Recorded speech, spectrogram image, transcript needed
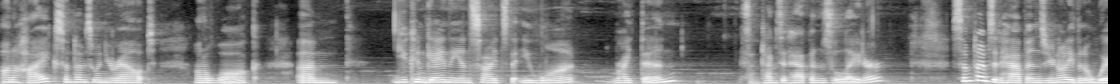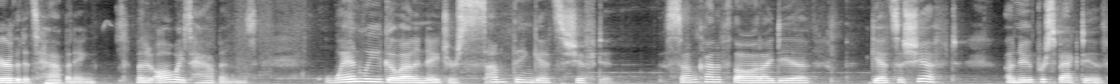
on a hike, sometimes when you're out on a walk, um, you can gain the insights that you want right then. Sometimes it happens later. Sometimes it happens, you're not even aware that it's happening, but it always happens. When we go out in nature, something gets shifted. Some kind of thought, idea, gets a shift, a new perspective.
